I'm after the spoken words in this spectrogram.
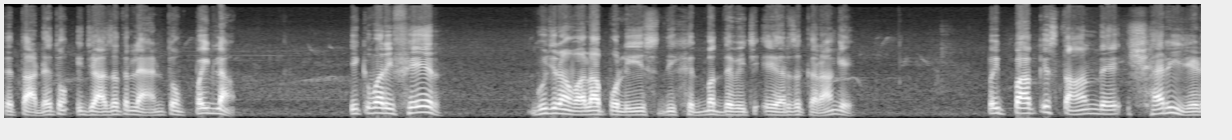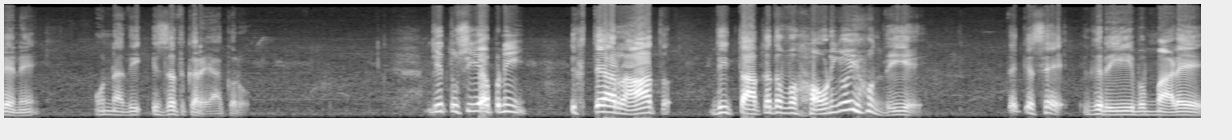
ਤੇ ਤੁਹਾਡੇ ਤੋਂ ਇਜਾਜ਼ਤ ਲੈਣ ਤੋਂ ਪਹਿਲਾਂ ਇੱਕ ਵਾਰੀ ਫੇਰ ਗੁਜਰਾਂਵਾਲਾ ਪੁਲਿਸ ਦੀ ਖਿਦਮਤ ਦੇ ਵਿੱਚ ਇਹ ਅਰਜ਼ ਕਰਾਂਗੇ ਭਈ ਪਾਕਿਸਤਾਨ ਦੇ ਸ਼ਹਿਰੀ ਜਿਹੜੇ ਨੇ, ਉਹਨਾਂ ਦੀ ਇੱਜ਼ਤ ਕਰਿਆ ਕਰੋ। ਜੇ ਤੁਸੀਂ ਆਪਣੀ ਇਖਤਿਆਰਾਤ ਦੀ ਤਾਕਤ ਵਿਖਾਉਣੀ ਹੀ ਹੁੰਦੀ ਏ, ਤੇ ਕਿਸੇ ਗਰੀਬ ਮਾੜੇ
